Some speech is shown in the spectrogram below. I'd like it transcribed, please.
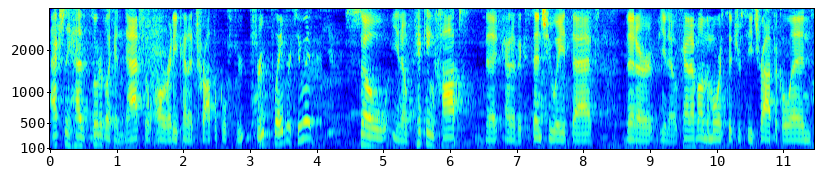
actually has sort of like a natural, already kind of tropical fruit, fruit flavor to it. So, you know, picking hops that kind of accentuate that, that are, you know, kind of on the more citrusy tropical end,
